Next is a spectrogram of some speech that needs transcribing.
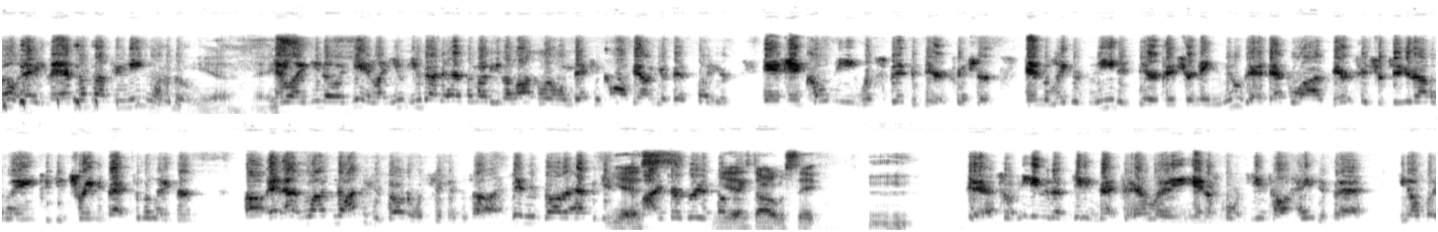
well, hey man, sometimes you need one of those. Yeah. And like you know, again, like you you got to have somebody in the locker room that can calm down your best player. And, and Kobe respected Derek Fisher, and the Lakers needed Derek Fisher, and they knew that. That's why Derek Fisher figured out a way to get traded back to the Lakers. Uh, and I, well, no, I think his daughter was sick at the time. Didn't his daughter have to get yes. eye surgery or something? Yeah, his daughter was sick. Mm-hmm. Yeah, so he ended up getting back to LA, and of course Utah hated that. You know, but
